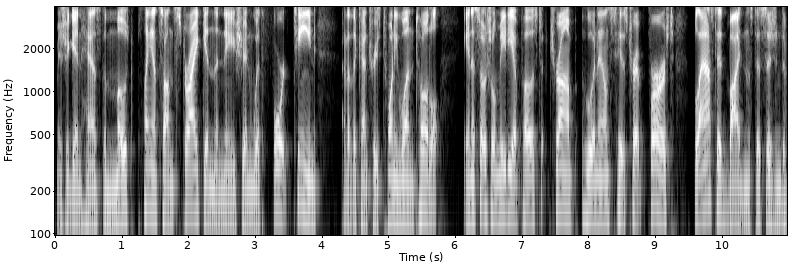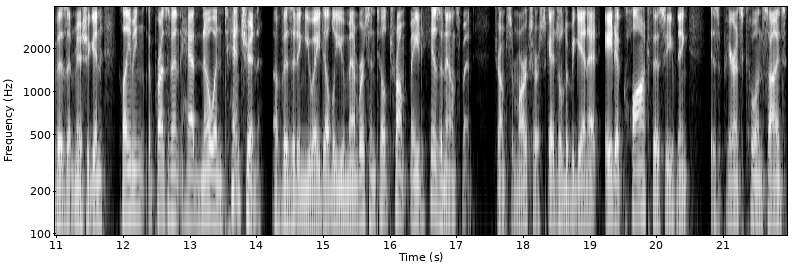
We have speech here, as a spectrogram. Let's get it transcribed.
Michigan has the most plants on strike in the nation, with 14 out of the country's 21 total. In a social media post, Trump, who announced his trip first, blasted Biden's decision to visit Michigan, claiming the president had no intention of visiting UAW members until Trump made his announcement. Trump's remarks are scheduled to begin at 8 o'clock this evening. His appearance coincides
